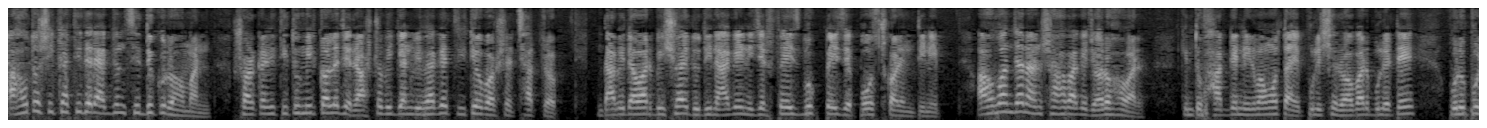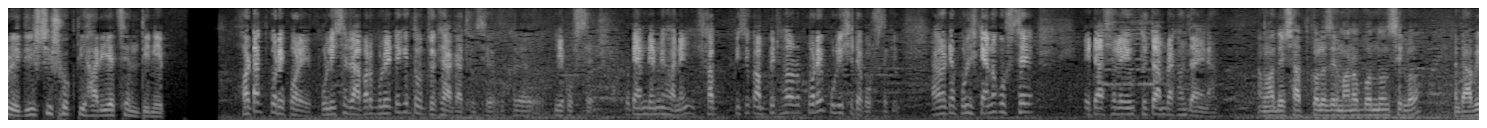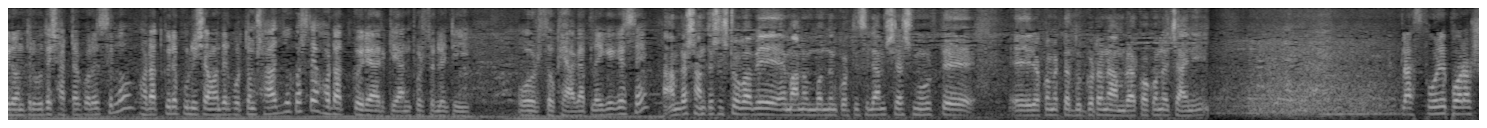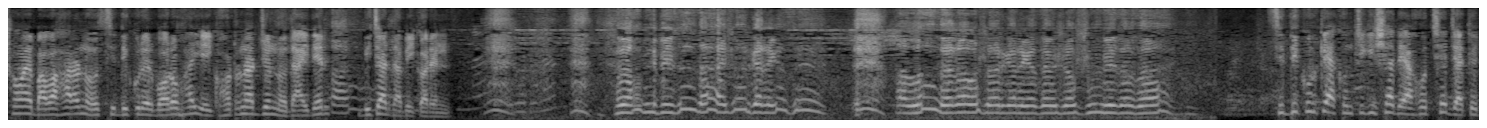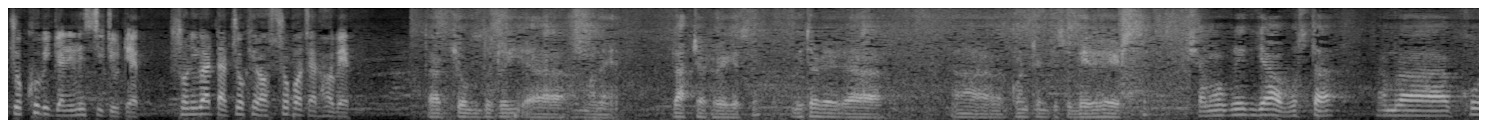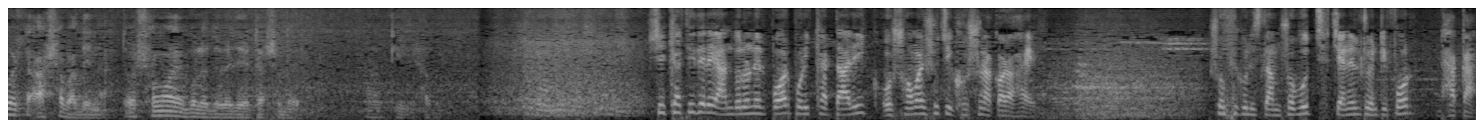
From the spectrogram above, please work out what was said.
আহত শিক্ষার্থীদের একজন সিদ্দিকুর রহমান। সরকারি তিতুমির কলেজের রাষ্ট্রবিজ্ঞান বিভাগের তৃতীয় বর্ষের ছাত্র। দাবি দেওয়ার বিষয়ে দুদিন আগে নিজের ফেসবুক পেজে পোস্ট করেন তিনি। আহ্বান জানান শাহবাগে জড়ো হওয়ার। কিন্তু ভাগ্যের নির্মমতায় পুলিশের রবার বুলেটে পুরোপুরি দৃষ্টিশক্তি হারিয়েছেন তিনি। হঠাৎ করে পরে পুলিশের রাবার বুলেটে কিন্তু চোখে আঘাত হয়েছে ইয়ে করছে। ওটা এমনি এমনি হয়নি সব কিছু কমপ্লিট হওয়ার পরে পুলিশ এটা করছে কি এখন এটা পুলিশ কেন করছে, এটা আসলে এই উত্তরটা আমরা এখন জানি না। আমাদের সাত কলেজের মানববন্ধন ছিল। দাবির অন্তর্ভুক্ত সাতটা কলেজ ছিল। হঠাৎ করে পুলিশ আমাদের প্রথম সাহায্য করছে। হঠাৎ করে আর কি আনফর্চুনেটলি ওর চোখে আঘাত লেগে গেছে। আমরা শান্তশিষ্টভাবে মানববন্ধন করতেছিলাম। শেষ মুহূর্তে এরকম একটা দুর্ঘটনা আমরা কখনো চাইনি। ক্লাস ফোরে পড়ার সময় বাবা হারানো সিদ্দিকুরের বড় ভাই এই ঘটনার জন্য দায়ীদের বিচার দাবি করেন। আমি বিচার চাই সরকারের কাছে। আল্লাহ আমার সরকারের কাছে আমি সব সুবিধা চাই। সিদ্দিকুরকে এখন চিকিৎসা দেয়া হচ্ছে জাতীয় চক্ষু বিজ্ঞান ইনস্টিটিউটে। শনিবার তার চোখের অস্ত্রোপচার হবে। তার চোখ দুটোই মানে রাপচার হয়ে গেছে। ভিতরের কন্টেন্ট কিছু বের হয়ে এসছে। সামগ্রিক যা অবস্থা, আমরা খুব একটা আশাবাদী না। তো সময় বলে দেবে যে এটা আসলে কি হবে। শিক্ষার্থীদের এই আন্দোলনের পর পরীক্ষার তারিখ ও সময়সূচি ঘোষণা করা হয়। শফিকুল ইসলাম সবুজ চ্যানেল টোয়েন্টি ঢাকা।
